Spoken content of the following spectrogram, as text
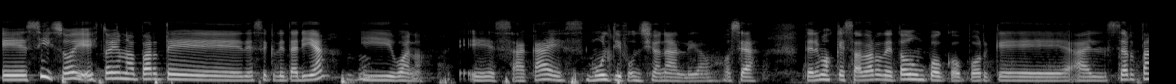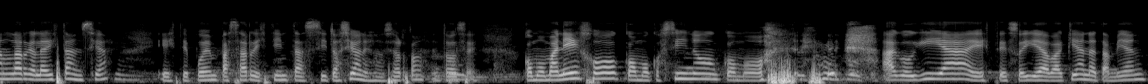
Eh, sí, soy, estoy en la parte de secretaría y bueno, es, acá es multifuncional, digamos. O sea, tenemos que saber de todo un poco porque al ser tan larga la distancia, este, pueden pasar distintas situaciones, ¿no es cierto? Entonces, como manejo, como cocino, como hago guía, este, soy guía vaquiana también,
